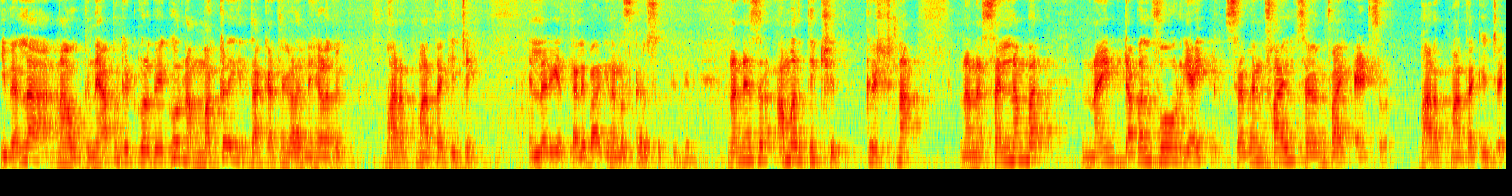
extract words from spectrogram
ಇವೆಲ್ಲ ನಾವು ಜ್ಞಾಪಕ ಇಟ್ಕೊಳ್ಬೇಕು, ನಮ್ಮ ಮಕ್ಕಳಿಗೆ ಇಂಥ ಕಥೆಗಳನ್ನು ಹೇಳಬೇಕು. ಭಾರತ್ ಮಾತಾ ಕಿ ಜೈ. ಎಲ್ಲರಿಗೆ ತಲೆಬಾಗಿ ನಮಸ್ಕರಿಸುತ್ತಿದ್ದೇನೆ. ನನ್ನ ಹೆಸರು ಅಮರ್ ದೀಕ್ಷಿತ್ ಕೃಷ್ಣ. ನನ್ನ cell number nine double four eight seven five seven five eight seven. Bharat Mata ಕಿ ಜೈ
